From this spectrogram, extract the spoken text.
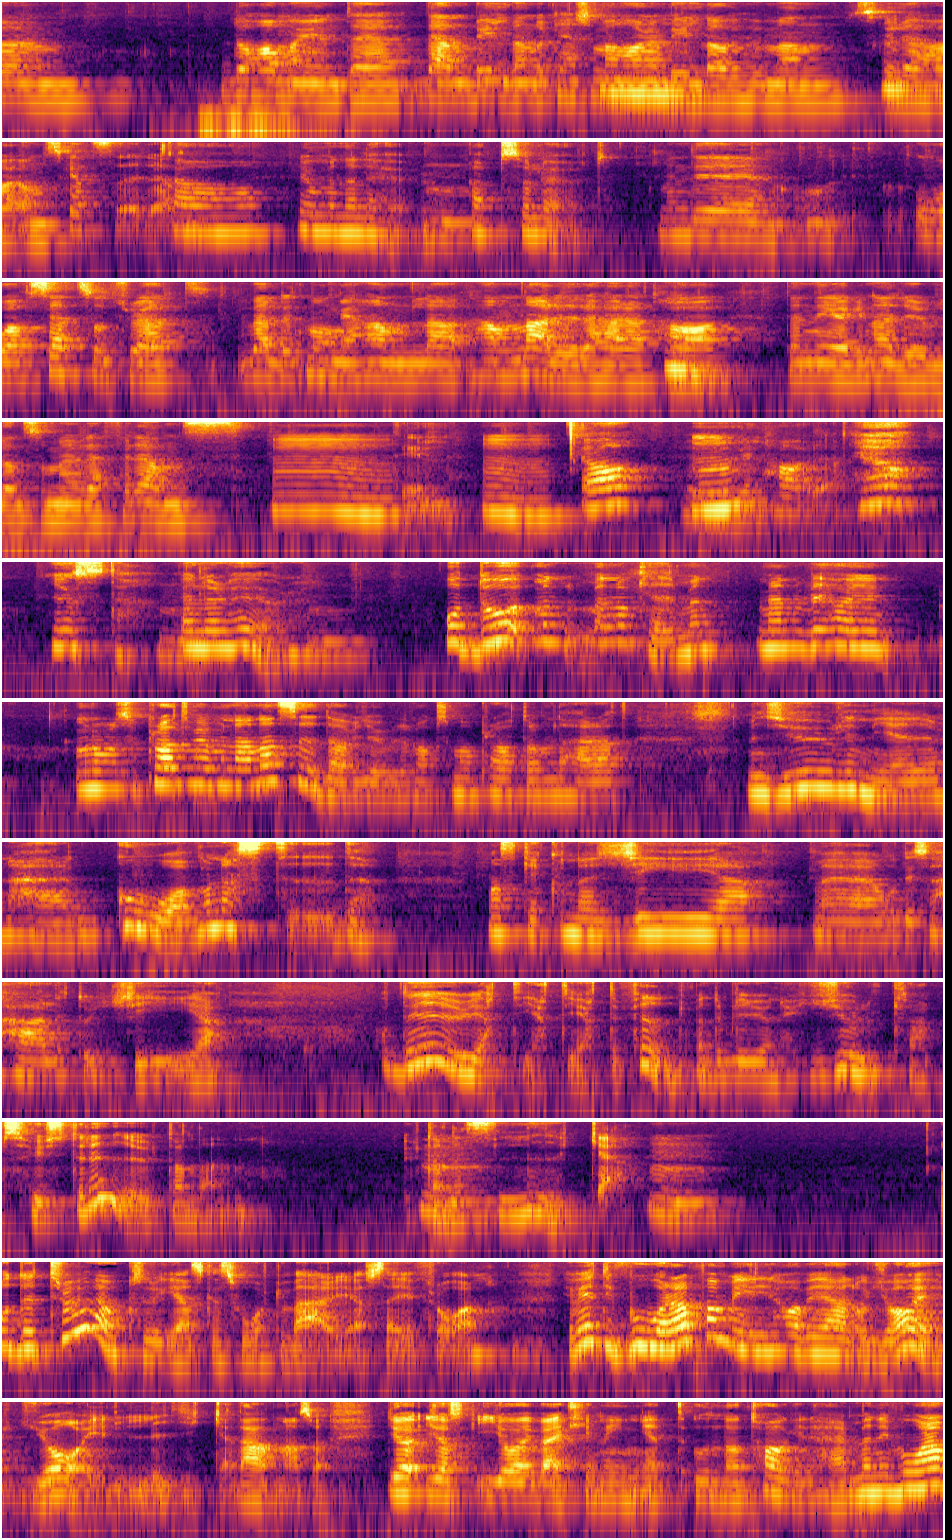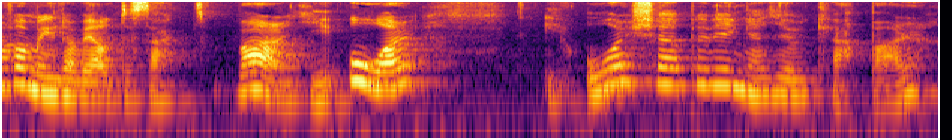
då har man ju inte den bilden. Då kanske man har en Mm. bild av hur man skulle ha önskat sig det. ja, jo men eller hur. Mm. Absolut. Men det, oavsett så tror jag att väldigt många handla, hamnar i det här att ha Mm. den egna julen som en referens Mm. till Mm. Hur Mm. vi vill ha det. ja, just det. Mm. Eller hur? Mm. Och då, men, men okej, men, men vi har ju... Men så pratar vi om en annan sida av julen också. Man pratar om det här att men julen är ju den här gåvornas tid. Man ska kunna ge eh, och det är så härligt att ge. Och det är ju jätte, jätte, jättefint men det blir ju en julklappshysteri utan, den, utan Mm. dess like. Mm. Och det tror jag också är ganska svårt att värja sig ifrån. Jag vet i våran familj har vi alla, och jag är, jag är likadan alltså. Jag, jag, jag är verkligen inget undantag i det här, men i våran familj har vi alltid sagt varje år, i år köper vi inga julklappar.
